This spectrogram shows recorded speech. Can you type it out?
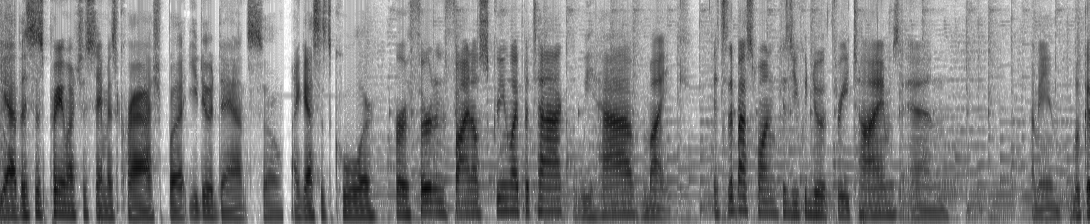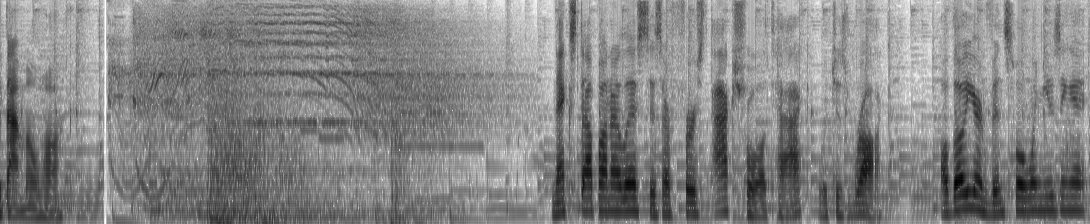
Yeah, this is pretty much the same as Crash, but you do a dance, so I guess it's cooler. For our third and final screen wipe attack, we have Mike. It's the best one because you can do it three times, and I mean, look at that mohawk. Next up on our list is our first actual attack, which is Rock. Although you're invincible when using it,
